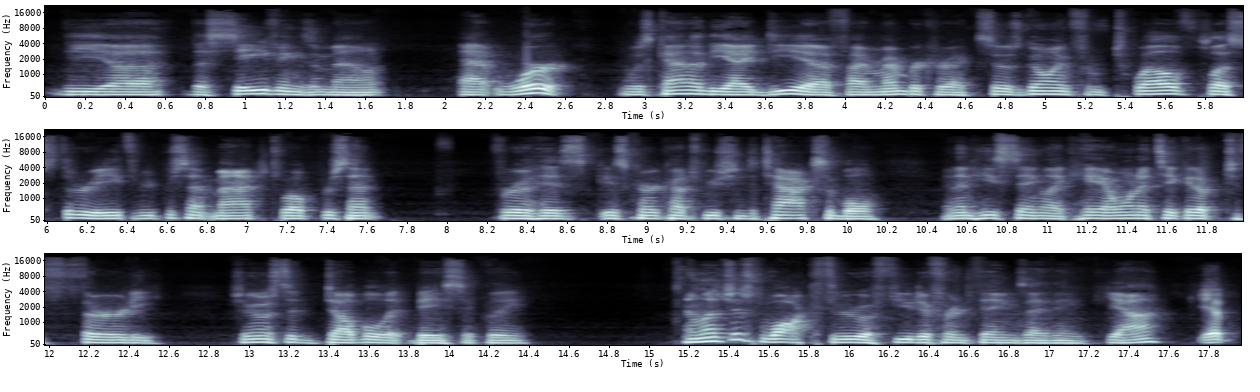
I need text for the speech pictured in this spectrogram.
the uh, the savings amount at work was kind of the idea, if I remember correct. So it was going from 12 plus 3, 3% match, 12% for his, his current contribution to taxable. And then he's saying, like, hey, I want to take it up to 30. So he wants to double it basically. And let's just walk through a few different things, I think. Yeah. Yep.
